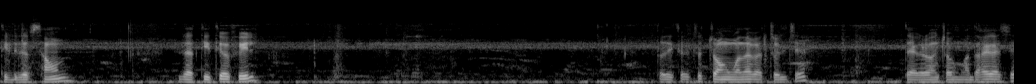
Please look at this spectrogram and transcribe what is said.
তীরদেব সাউন্ড, এটা তৃতীয় ফিল তো দেখতে পাচ্ছ চং বাঁধা চলছে। তো রাউন্ড চং বাঁধা হয়ে গেছে।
